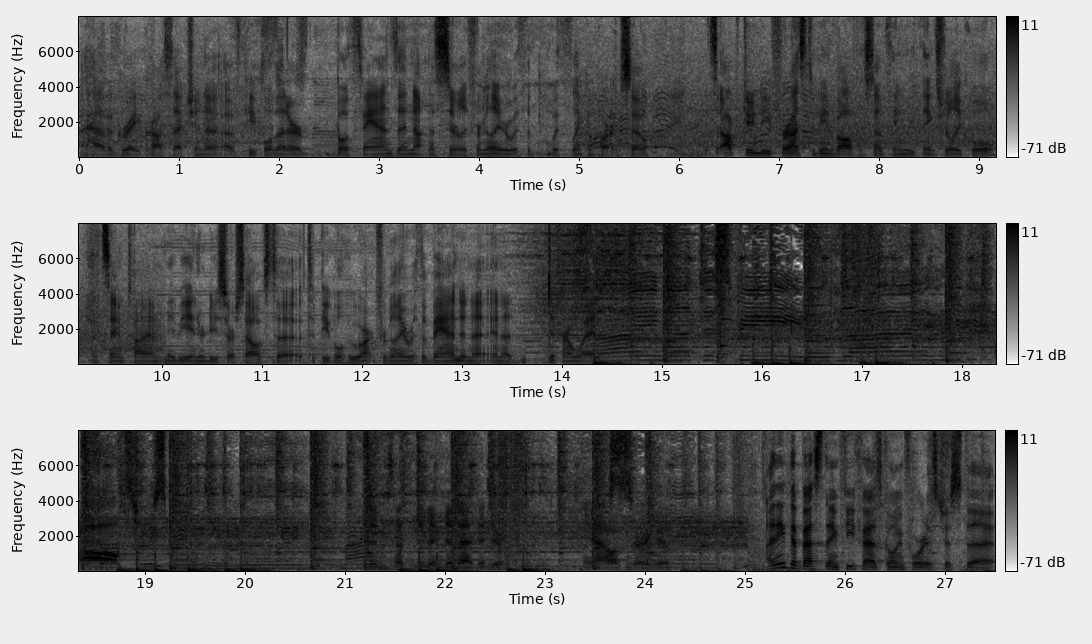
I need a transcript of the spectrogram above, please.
have a great cross section of people that are both fans and not necessarily familiar with the, with Linkin Park. So it's an opportunity for us to be involved with something we think is really cool. At the same time, maybe introduce ourselves to, to people who aren't familiar with the band in a, in a different way. Oh. You didn't, you didn't get that, did you? Yeah, it wasn't very good. I think the best thing FIFA has going for it is just the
